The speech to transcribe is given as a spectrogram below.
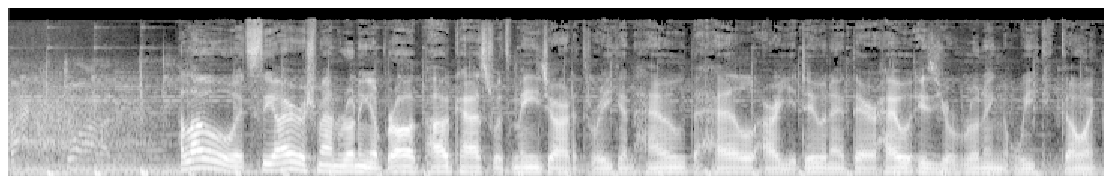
back to Ireland. Hello, it's the Irishman Running Abroad podcast with me, Jarlath Regan. How the hell are you doing out there? How is your running week going?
